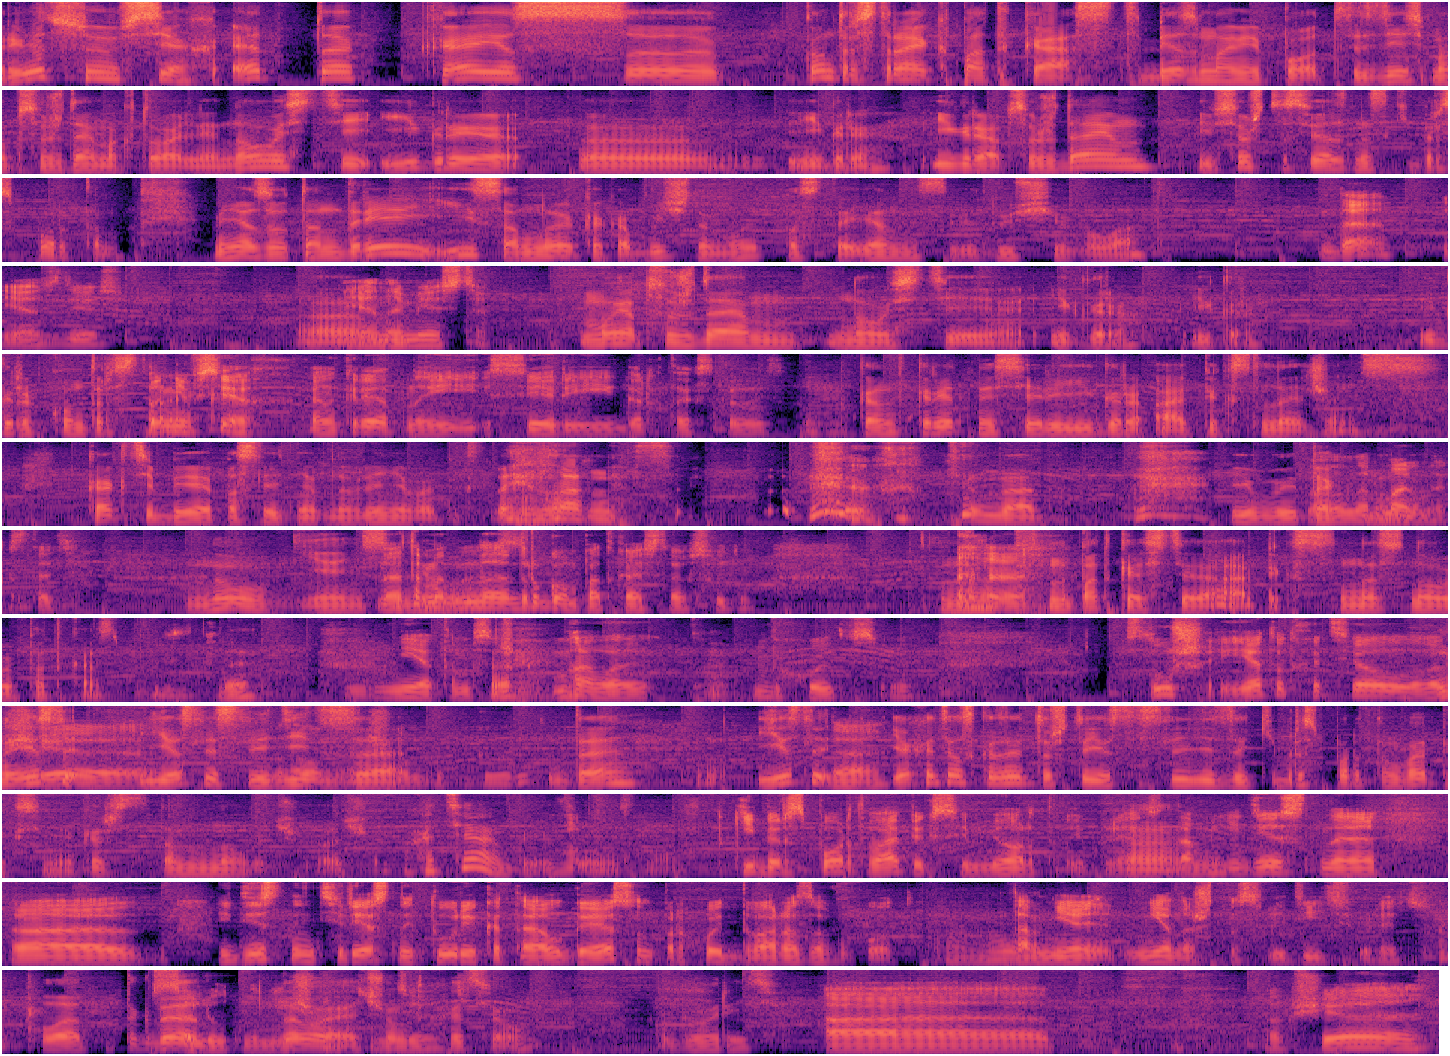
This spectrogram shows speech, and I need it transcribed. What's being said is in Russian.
Приветствуем всех. Это КС э, Counter-Strike подкаст без мами под. Здесь мы обсуждаем актуальные новости, игры, э, игры. Игры обсуждаем и все, что связано с киберспортом. Меня зовут Андрей, и со мной, как обычно, мой постоянный соведущий Влад. Да, я здесь. Эм, Я на месте. Мы обсуждаем новости игр. Игр. Игр Counter-Strike. Ну, не всех, конкретно и серии игр, так сказать. конкретной серии игр Apex Legends. Как тебе последнее обновление в Apex Legends? Ладно, не надо. И вы так Ну, нормально, много. кстати. Ну, я не Но это мы на сомневаюсь. другом подкасте обсудим. На, на подкасте Apex. У нас новый подкаст будет, да? Нет, там слишком мало выходит всего. Слушай, я тут хотел вообще... Ну, если, если следить за... Да? Если... Да. Я хотел сказать то, что если следить за киберспортом в Апексе, мне кажется, там много чего о чем. Хотя, блин, я не знаю. Киберспорт в Апексе мертвый, блядь. А. Там единственное, э, единственный интересный турик это ЛГС, он проходит два раза в год. А, ну Там ладно. не, не на что следить, блядь. Ладно, тогда Абсолютно давай, о чем ты делать. хотел поговорить? А вообще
